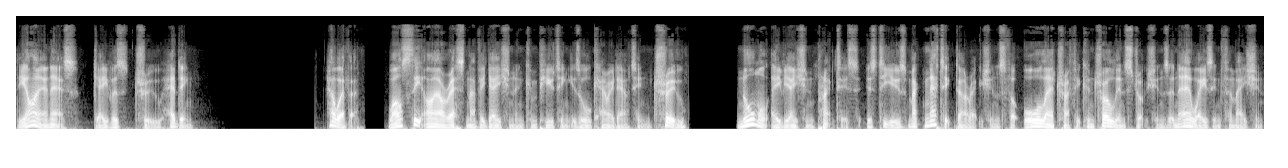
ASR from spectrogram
The INS gave us true heading. However, whilst the IRS navigation and computing is all carried out in true, Normal aviation practice is to use magnetic directions for all air traffic control instructions and airways information.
